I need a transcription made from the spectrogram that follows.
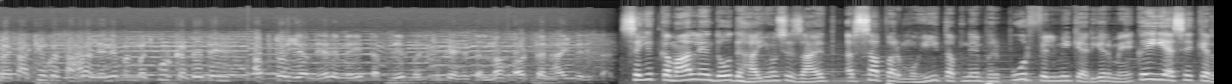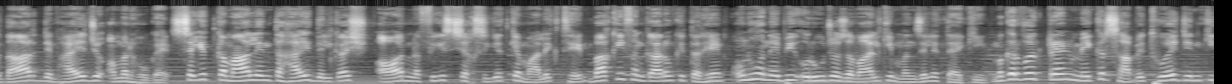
बैसाखियों का सहारा लेने पर मजबूर कर देते हैं। अब तो ये अंधेरे मेरी तकदीर बन चुके हैं, सलमा, और तन्हाई मेरी साथ सैयद कमाल ने दो दहाइयों से जायद अरसा पर मुहित अपने भरपूर फिल्मी कैरियर में कई ऐसे किरदार निभाए जो अमर हो गए। सैयद कमाल इंतहाई दिलकश और नफीस शख्सियत के मालिक थे। बाकी फनकारों की तरह उन्होंने भी उरूज जवाल की मंजिलें तय की। मगर वो एक ट्रेंड मेकर साबित हुए जिनकी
